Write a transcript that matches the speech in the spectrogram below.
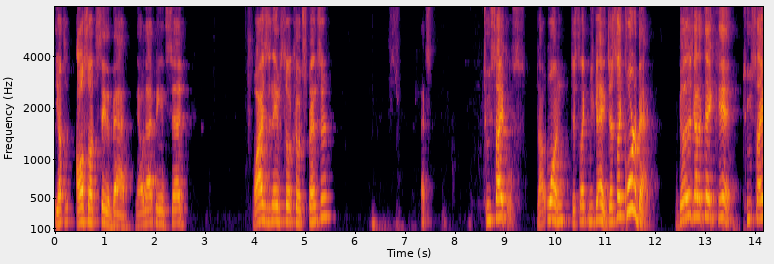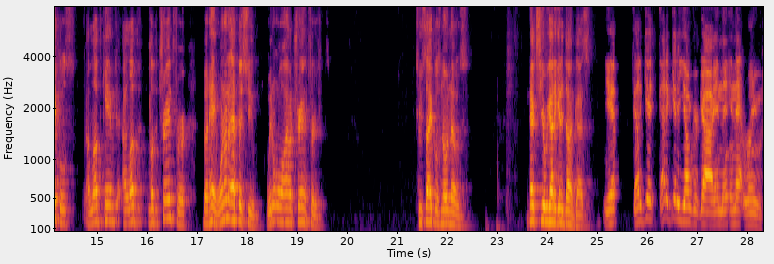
you have to also have to say the bad. Now, with that being said, why is his name still Coach Spencer? That's two cycles, not one. Just like hey, just like quarterback. Billy's got to take hit. Two cycles. I love Cam. I love love the transfer, but hey, we're not an FSU. We don't rely on transfers. Two cycles, no nose. Next year, we got to get it done, guys. Yep, got to get got to get a younger guy in the in that room,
